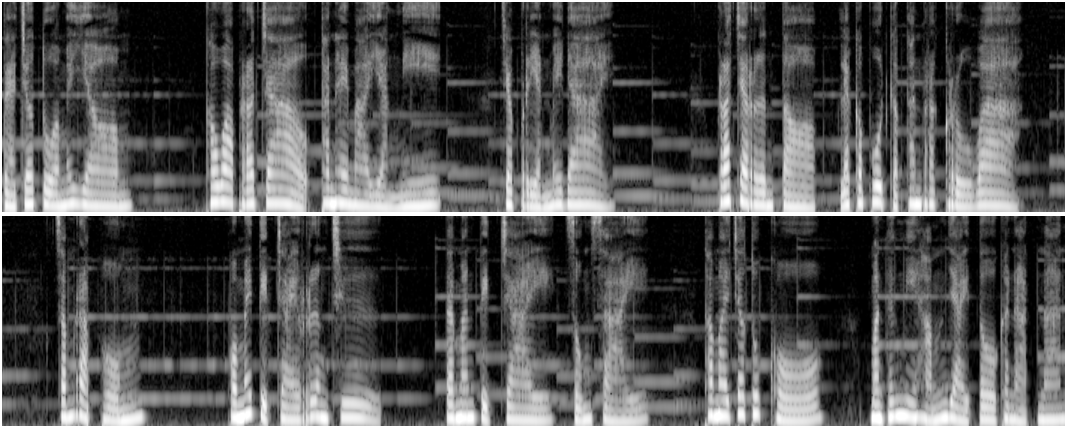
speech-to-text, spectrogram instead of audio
แต่เจ้าตัวไม่ยอม เขาว่าพระเจ้าท่านให้มาอย่างนี้ จะเปลี่ยนไม่ได้ พระเจริญตอบและก็พูดกับท่านพระครูว่าสำหรับผม ผมไม่ติดใจเรื่องชื่อ แต่มันติดใจ สงสัยทำไมเจ้าทุกโข มันถึงมีหำใหญ่โตขนาดนั้น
